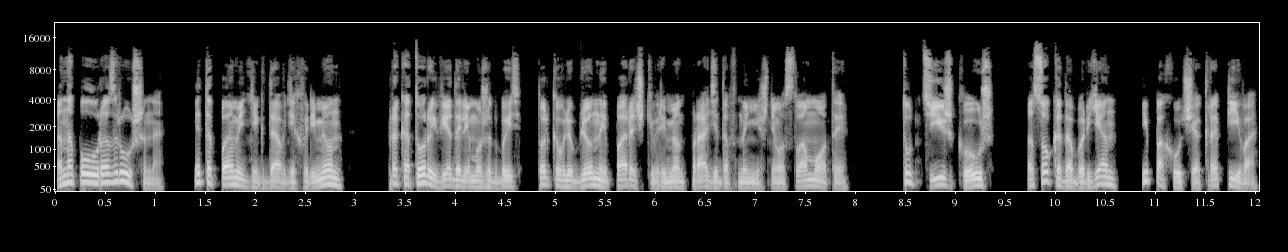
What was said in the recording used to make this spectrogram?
Она полуразрушена, это памятник давних времен, про который ведали, может быть, только влюбленные парочки времен прадедов нынешнего сломоты. Тут тишь, глушь, осока да бурьян и пахучая крапива.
